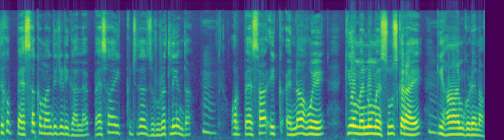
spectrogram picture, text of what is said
ਦੇਖੋ ਪੈਸਾ ਕਮਾਉਣ ਦੀ ਜਿਹੜੀ ਗੱਲ ਹੈ ਪੈਸਾ ਇੱਕ ਜਿਹਦਾ ਜ਼ਰੂਰਤ ਲਈ ਹੁੰਦਾ। ਔਰ ਪੈਸਾ ਇੱਕ ਇੰਨਾ ਹੋਏ ਕਿ ਉਹ ਮੈਨੂੰ ਮਹਿਸੂਸ ਕਰਾਏ ਕਿ ਹਾਂ ਆਮ ਗੁੱਡ ਇਨਫ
